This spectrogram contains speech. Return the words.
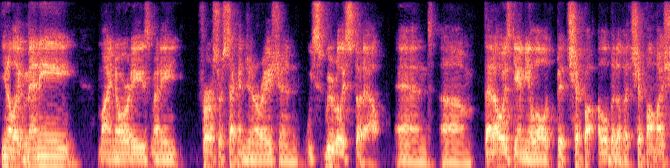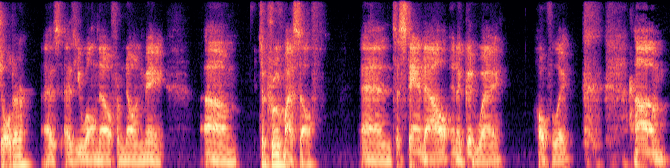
you know, like many minorities, many first or second generation, we we really stood out, and um, that always gave me a little bit chip, a little bit of a chip on my shoulder, as as you well know from knowing me, um, to prove myself and to stand out in a good way, hopefully. um,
